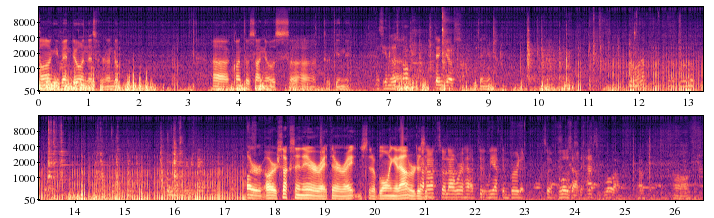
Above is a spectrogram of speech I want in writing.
How long you been doing this, Fernando? Uh, ¿Cuántos años uh, tú tienes? Haciendo Ah. esto, 10 years. Ten years? Or or sucks in air right there, right? Instead of blowing it out, or does Uh-huh. So now we have to we have to invert it so it blows out. It has to blow out. Okay. Oh, okay.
